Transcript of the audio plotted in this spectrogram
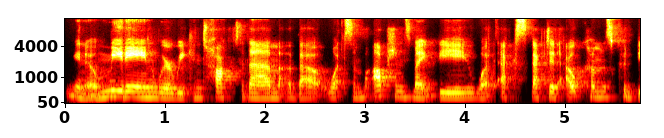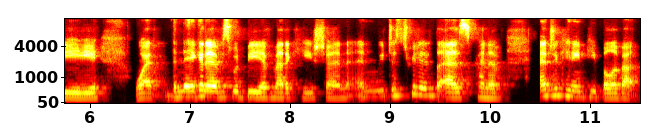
you know meeting where we can talk to them about what some options might be what expected outcomes could be what the negatives would be of medication. And we just treat it as kind of educating people about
